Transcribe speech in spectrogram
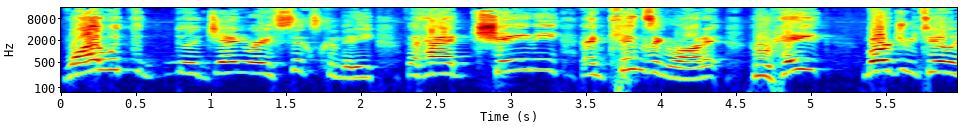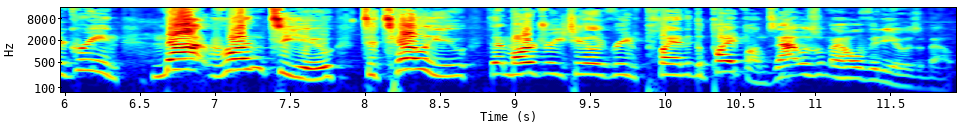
Why would the, the January 6th committee that had Cheney and Kinzinger on it, who hate Marjorie Taylor Greene not run to you to tell you that Marjorie Taylor Greene planted the pipe bombs. That was what my whole video was about.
